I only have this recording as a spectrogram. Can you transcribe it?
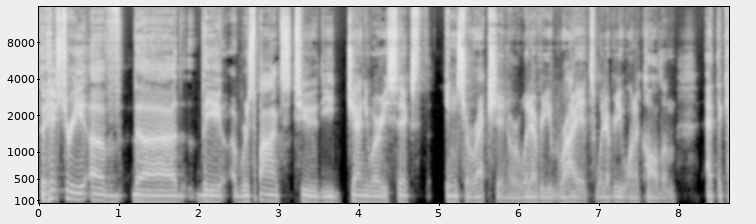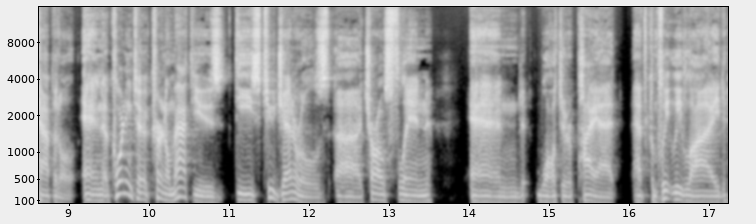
the history of the the response to the January 6th insurrection or whatever you riots, whatever you want to call them at the Capitol. And according to Colonel Matthews, these two generals, uh, Charles Flynn and Walter Piatt, have completely lied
